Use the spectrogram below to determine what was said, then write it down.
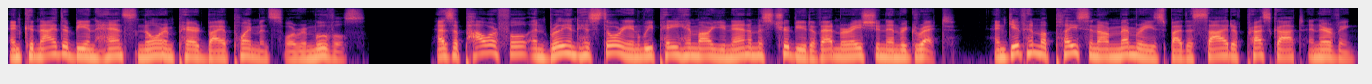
and could neither be enhanced nor impaired by appointments or removals. As a powerful and brilliant historian, we pay him our unanimous tribute of admiration and regret, and give him a place in our memories by the side of Prescott and Irving.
